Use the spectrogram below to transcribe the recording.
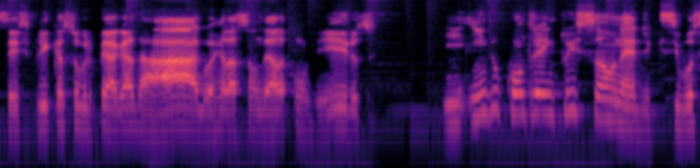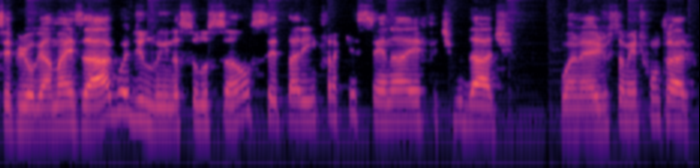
Você explica sobre o pH da água, a relação dela com o vírus. E indo contra a intuição, né, de que se você jogar mais água, diluindo a solução, você estaria enfraquecendo a efetividade. Quando é justamente o contrário.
